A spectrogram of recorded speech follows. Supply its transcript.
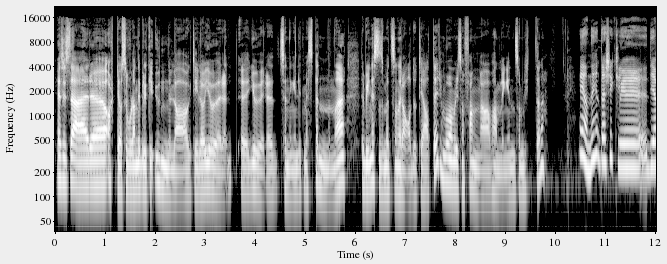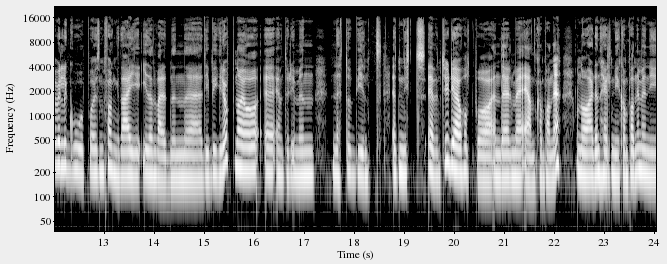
Jeg syns det er eh, artig også hvordan de bruker underlag til å gjøre, eh, gjøre sendingen litt mer spennende. Det blir nesten som et sånn radioteater, hvor man blir sånn fanga av handlingen som lytter. da. Enig. det er skikkelig, De er veldig gode på å liksom, fange deg i, den verdenen eh, de bygger opp. Nå har jo eh, Eventyrtimen nettopp begynt et nytt eventyr. De har jo holdt på en del med én kampanje, og nå er det en helt ny kampanje med ny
